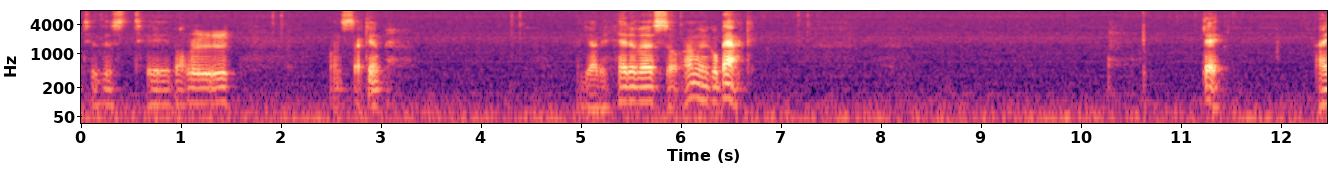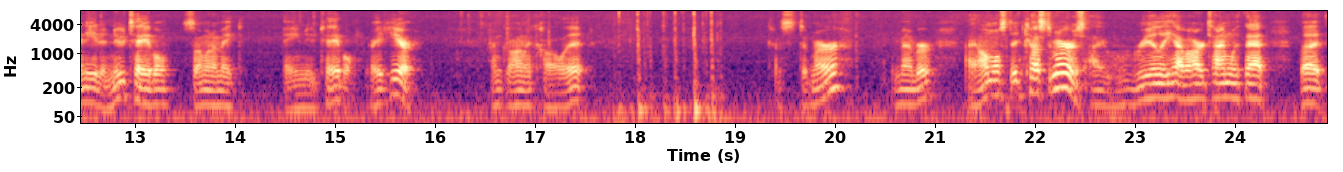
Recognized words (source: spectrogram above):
into this table. One second. I got ahead of us, so I'm going to go back. Okay, I need a new table, so I'm going to make a new table right here. I'm going to call it customer. Remember, I almost did customers. I really have a hard time with that, but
